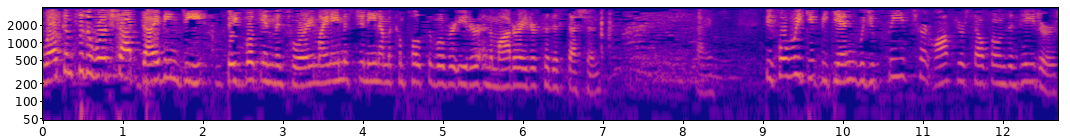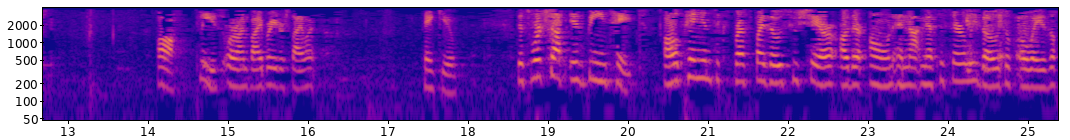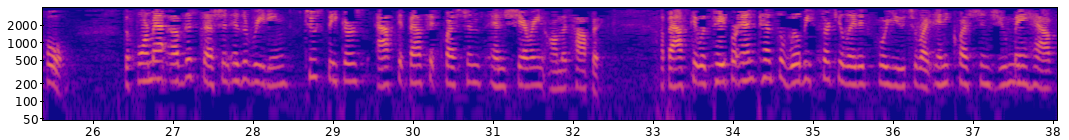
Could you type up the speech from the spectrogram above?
Welcome to the workshop Diving Deep Big Book Inventory. My name is Janine. I'm a compulsive overeater and the moderator for this session. Hi. Before we begin, would you please turn off your cell phones and pagers? Off, please, or on vibrate or silent. Thank you. This workshop is being taped. All opinions expressed by those who share are their own and not necessarily those of OA as a whole. The format of this session is a reading, two speakers, ask it basket questions, and sharing on the topic. A basket with paper and pencil will be circulated for you to write any questions you may have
